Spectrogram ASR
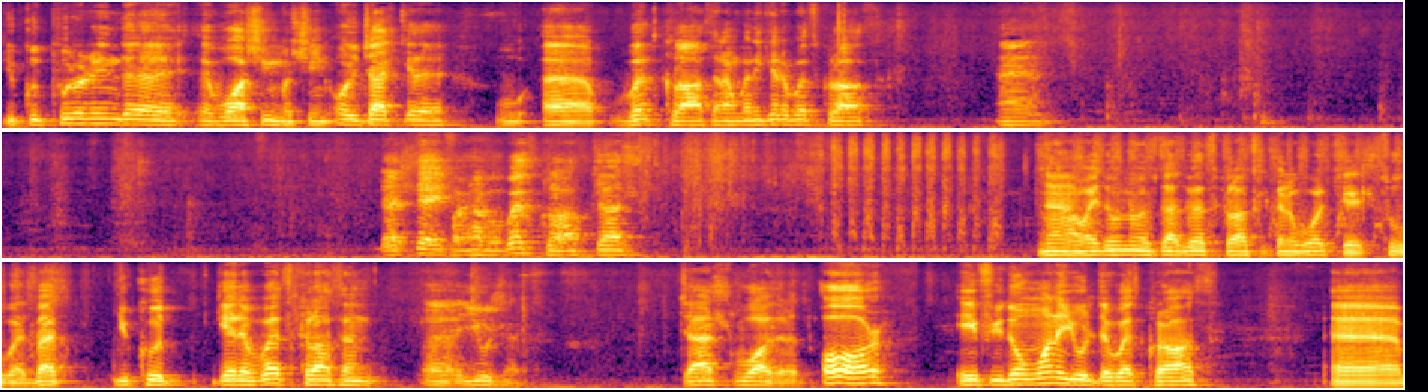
you could put it in the washing machine or you just get a wet cloth and I'm gonna get a wet cloth and let's say if I have a wet cloth just now I don't know if that wet cloth is gonna work here, it's too wet but you could get a wet cloth and uh, use it just water it or if you don't want to use the wet cloth, uh,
